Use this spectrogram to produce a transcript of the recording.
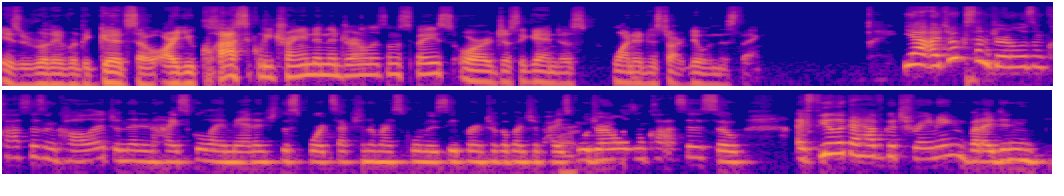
is really, really good. So are you classically trained in the journalism space or just, again, just wanted to start doing this thing? Yeah, I took some journalism classes in college, and then in high school, I managed the sports section of my school newspaper and took a bunch of high school journalism classes. So I feel like I have good training, but I didn't.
